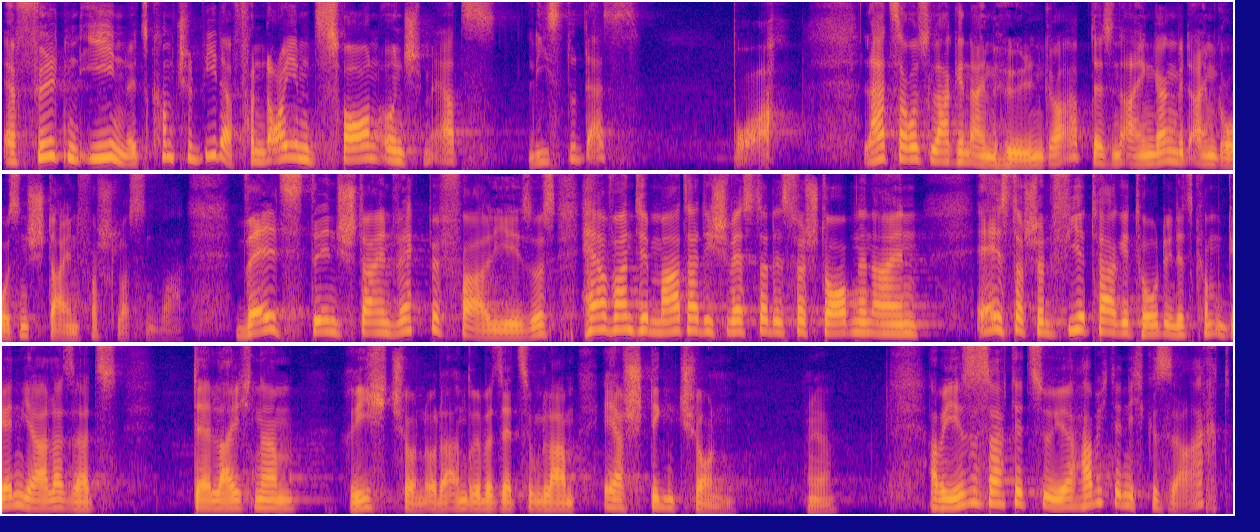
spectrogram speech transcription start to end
erfüllten ihn, jetzt kommt schon wieder, von neuem Zorn und Schmerz. Liest du das? Boah. Lazarus lag in einem Höhlengrab, dessen Eingang mit einem großen Stein verschlossen war. Wälzt den Stein weg, befahl Jesus. Herr wandte Martha, die Schwester des Verstorbenen, ein. Er ist doch schon vier Tage tot. Und jetzt kommt ein genialer Satz. Der Leichnam riecht schon. Oder andere Übersetzung lahm. Er stinkt schon. Ja. Aber Jesus sagte zu ihr, habe ich dir nicht gesagt,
